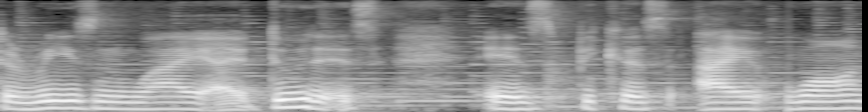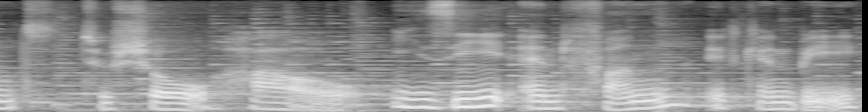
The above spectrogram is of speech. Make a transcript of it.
The reason why I do this is because I want to show how easy and fun it can be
